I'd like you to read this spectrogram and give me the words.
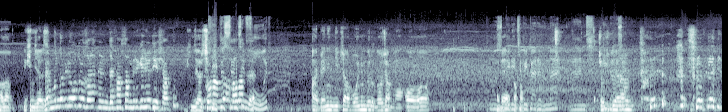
Alan ikinci yarısı. Ben bunda bile olduğunu zannetmedim. Defanstan biri geliyor diye şey yaptım. İkinci yarısı. Son anda havalandı. Ay benim nikah boynum kırıldı hocam ya. Oo. Be, kafam. Çocuk it. Suratına değil.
